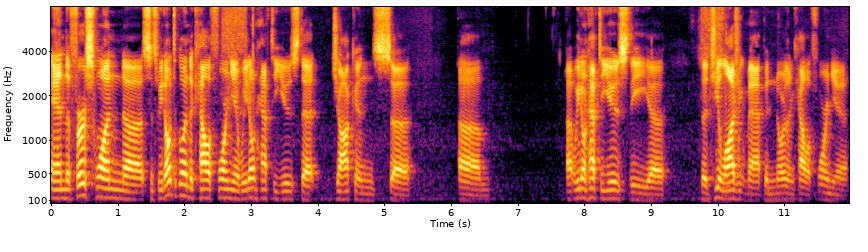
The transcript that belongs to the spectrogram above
and the first one, uh, since we don't go into California, we don't have to use that Jachens. Uh, um, uh, we don't have to use the uh, the geologic map in Northern California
